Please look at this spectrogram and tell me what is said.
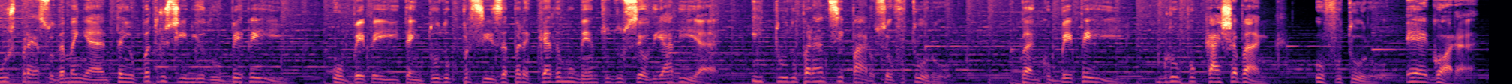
O Expresso da Manhã tem o patrocínio do BPI. O BPI tem tudo o que precisa para cada momento do seu dia a dia e tudo para antecipar o seu futuro. Banco BPI, Grupo CaixaBank. O futuro é agora.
